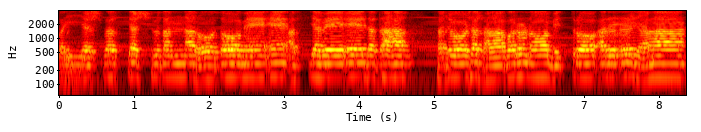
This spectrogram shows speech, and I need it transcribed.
वैयश्वस्य श्रुतम् न रोतो मे अस्य वेदतः सजोषसा वरुणो मित्रो अर्यमा।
